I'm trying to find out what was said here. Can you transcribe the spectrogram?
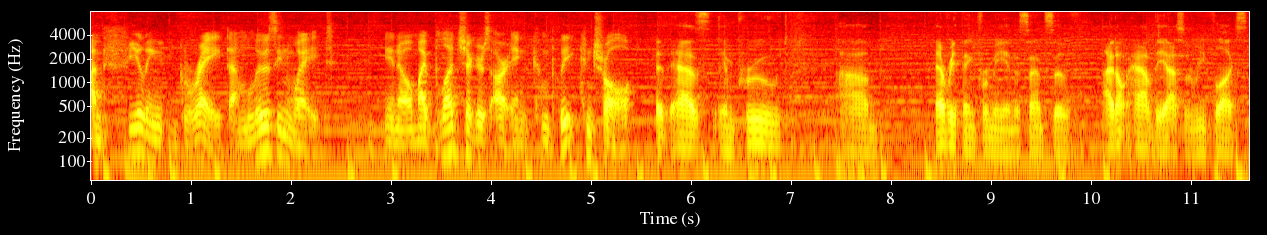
I'm feeling great, I'm losing weight, you know, my blood sugars are in complete control. It has improved um, everything for me in the sense of I don't have the acid reflux.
